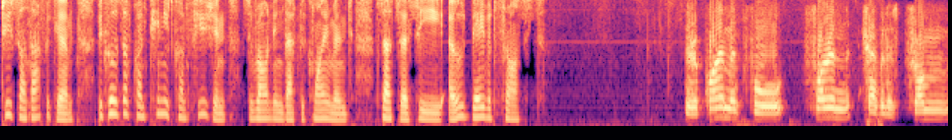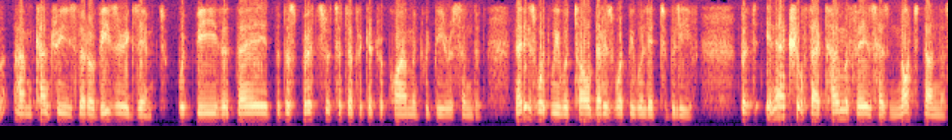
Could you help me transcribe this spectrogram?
to South Africa because of continued confusion surrounding that requirement. SATSA CEO David Frost the requirement for foreign travelers from um, countries that are visa exempt would be that they that this birth certificate requirement would be rescinded. That is what we were told. That is what we were led to believe. But in actual fact, Home Affairs has not done this.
